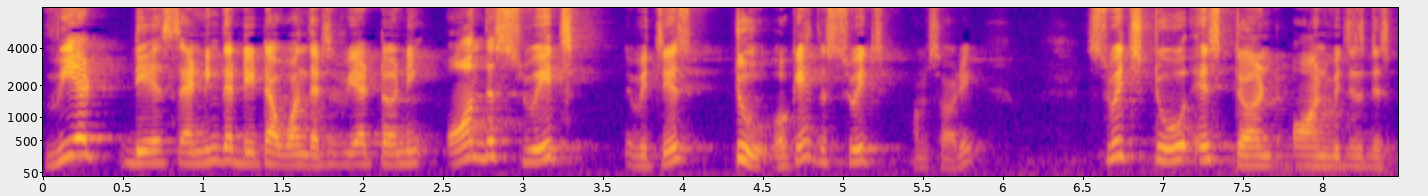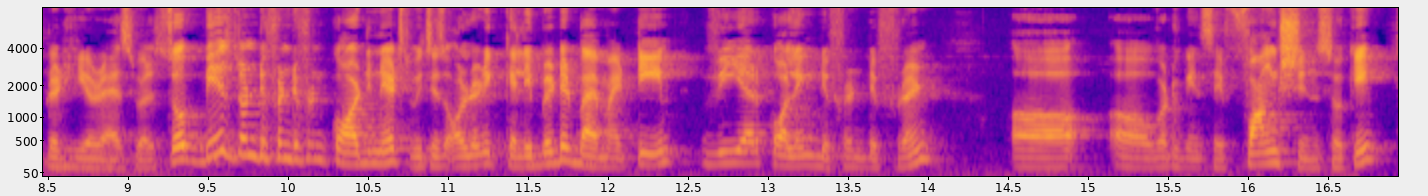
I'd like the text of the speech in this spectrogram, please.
we are sending the data 1 that is we are turning on the switch which is 2 okay? The switch i'm sorry. Switch 2 is turned on which is displayed here as well. So based on different different coordinates which is already calibrated by my team we are calling different different uh, uh, what we can say functions okay?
